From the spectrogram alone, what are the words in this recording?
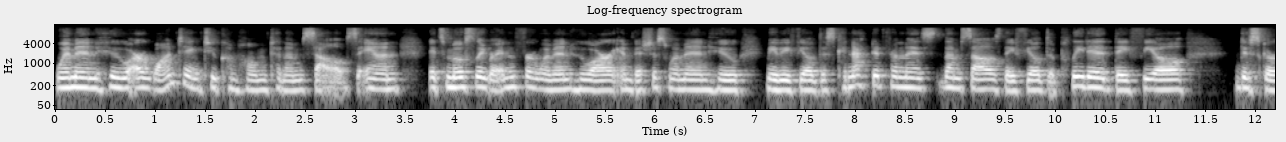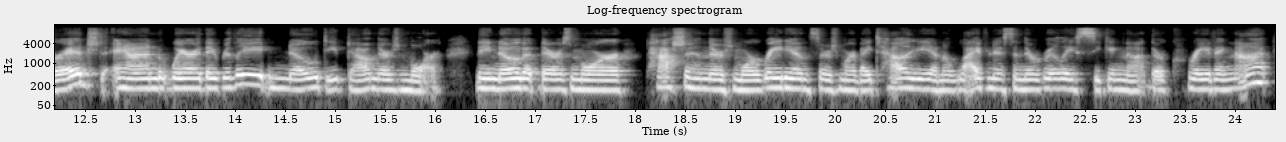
women who are wanting to come home to themselves. And it's mostly written for women who are ambitious women who maybe feel disconnected from this themselves, they feel depleted, they feel discouraged and where they really know deep down there's more. They know that there's more passion, there's more radiance, there's more vitality and aliveness, and they're really seeking that. They're craving that.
